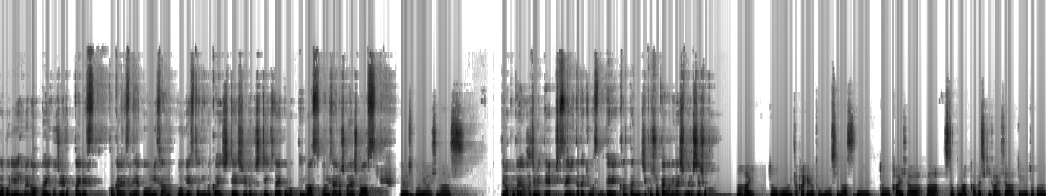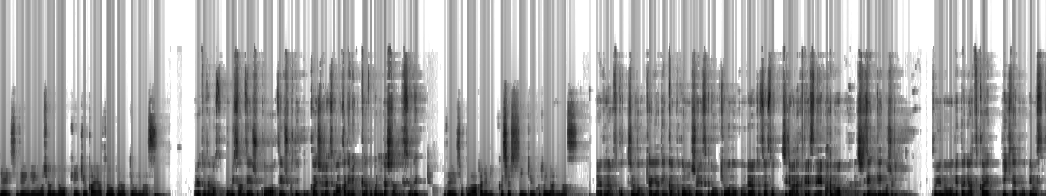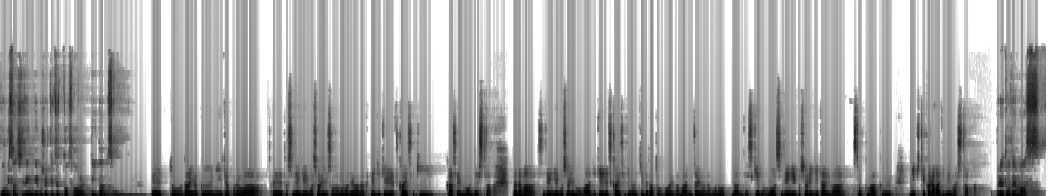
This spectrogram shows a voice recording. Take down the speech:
深掘り FM の第56回です。今回はですね、大海さんをゲストにお迎えして収録していきたいと思っています。大海さんよろしくお願いします。よろしくお願いします。では今回は初めて出演いただきますので、簡単に自己紹介をお願いしてもよろしいでしょうか？あはい。と、大見隆弘と申します。えっと、会社はストックマーク株式会社というところで自然言語処理の研究開発を行っております。ありがとうございます。大海さん前職は、前職といっても会社じゃないですけど、アカデミックなところにいらしたんですよね。前職はアカデミック出身ということになります。ありがとうございます。こっちのキャリア転換のところ面白いんですけど、今日の本題は実はそっちではなくてですね、あの、自然言語処理というのをネタに扱っていきたいと思っています。大見さん、自然言語処理ってずっと触られていたんですか？えっと、大学にいた頃は、えっと、自然言語処理そのものではなくて時系列解析が専門でした。ただまあ、自然言語処理もまあ時系列解析の一部だと思えばまあ似たようなものなんですけども、自然言語処理自体はストックマークに来てから始めました。ありがとうございます。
